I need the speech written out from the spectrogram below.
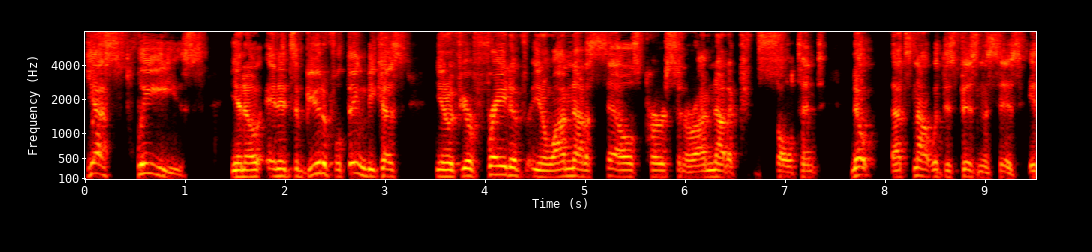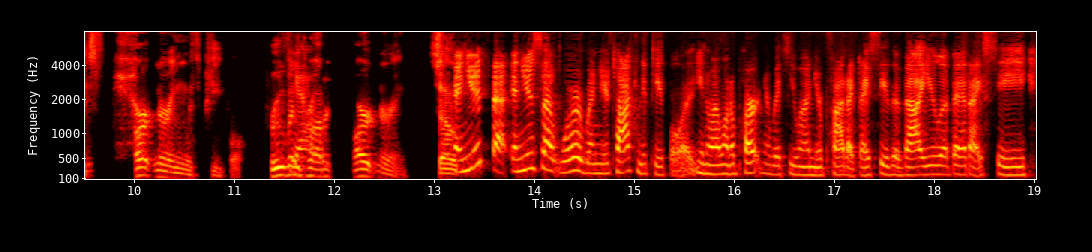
"Yes, please." You know, and it's a beautiful thing because you know if you're afraid of, you know, I'm not a salesperson or I'm not a consultant. No, that's not what this business is. It's partnering with people, proven yeah. product partnering so and use that and use that word when you're talking to people. You know, I want to partner with you on your product. I see the value of it. I see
